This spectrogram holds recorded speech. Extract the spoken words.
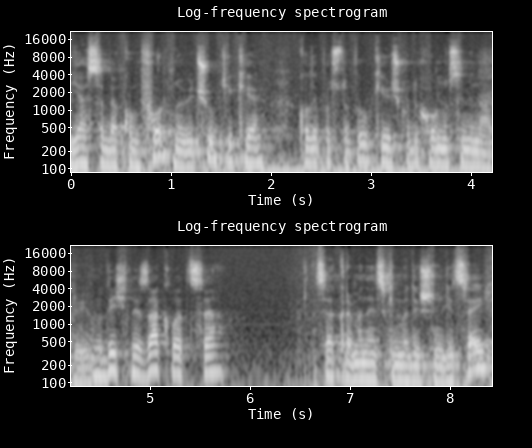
я себе комфортно відчув тільки коли поступив в Київську духовну семінарію. Медичний заклад це Це Кременецький медичний ліцей,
